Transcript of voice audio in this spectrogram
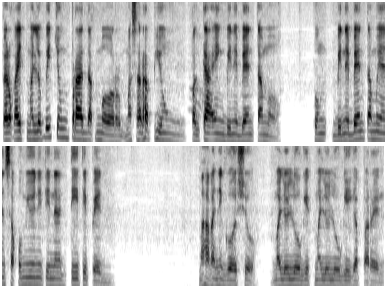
Pero kahit malupit yung product mo or masarap yung pagkain binebenta mo, kung binebenta mo yan sa community na nagtitipid, makakanegosyo, malulugit malulugi ka pa rin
